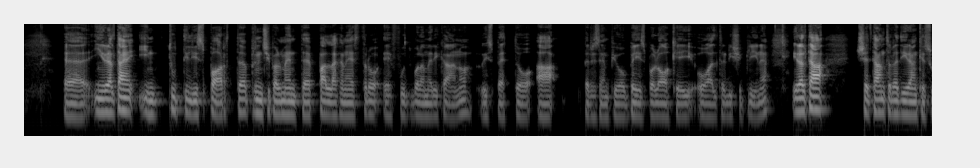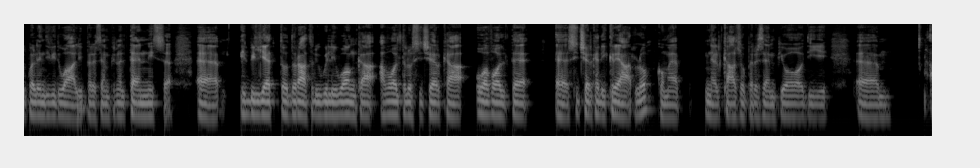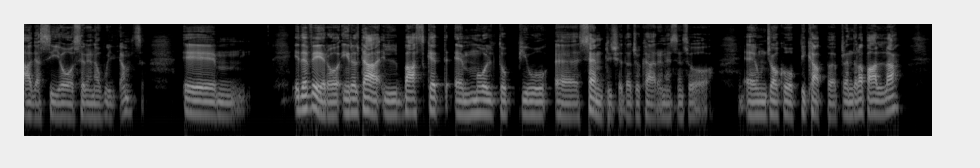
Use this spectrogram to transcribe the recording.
eh, in realtà in tutti gli sport, principalmente pallacanestro e football americano, rispetto a per esempio baseball, hockey o altre discipline, in realtà c'è tanto da dire anche su quelle individuali, per esempio nel tennis eh, il biglietto dorato di Willy Wonka a volte lo si cerca o a volte eh, si cerca di crearlo, come nel caso per esempio di eh, Agassi o Serena Williams. Ehm, ed è vero, in realtà il basket è molto più eh, semplice da giocare, nel senso è un gioco pick up, prendo la palla,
